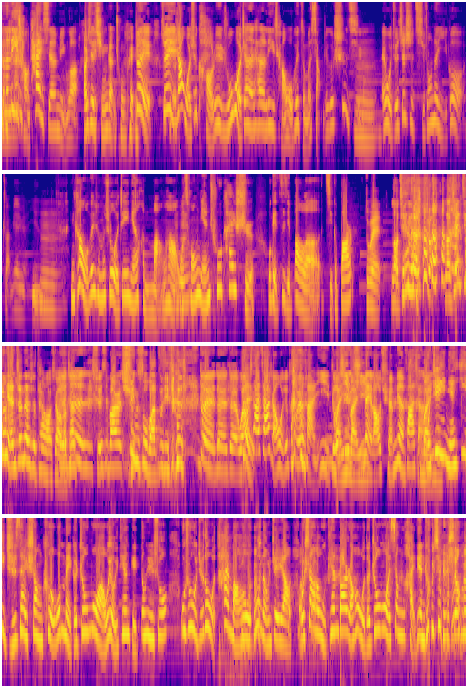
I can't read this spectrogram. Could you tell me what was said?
他的立场太鲜明了，而且情感充沛。对，所以让我去考虑，如果站在他的立场，我会怎么想这个事情？嗯哎，我觉得这是其中的一个转变原因。嗯，你看我为什么说我这一年很忙哈？我从年初开始，我给自己报了几个班儿。对老千的 老千今年真的是太好笑了，他学习班迅速把自己的 对对对，我要是他家长，我就特别满意，德智体美劳全面发展。我这一年一直在上课，我每个周末啊，我有一天给邓玉说，我说我觉得我太忙了，我不能这样。我上了五天班，然后我的周末像个海淀中学生。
